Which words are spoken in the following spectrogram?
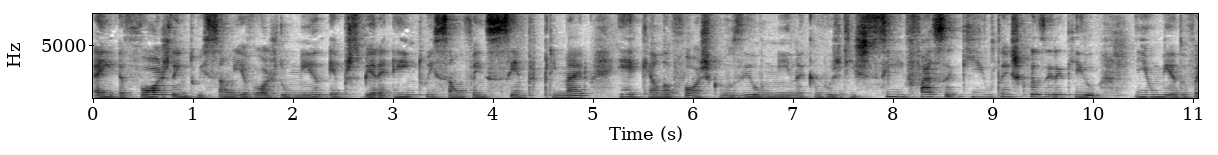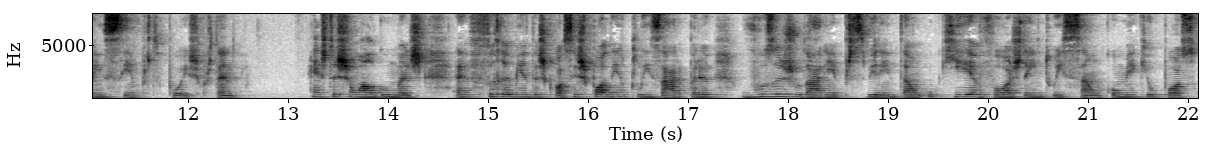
a voz da intuição e a voz do medo é perceberem a intuição vem sempre primeiro. É aquela voz que vos ilumina, que vos diz sim, faz aquilo, tens que fazer aquilo. E o medo vem sempre depois. Portanto, Estas são algumas uh, ferramentas que vocês podem utilizar para vos ajudarem a perceber então o que é a voz da intuição, como é que eu posso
